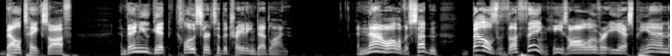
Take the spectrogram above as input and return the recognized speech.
Bell takes off, and then you get closer to the trading deadline. And now all of a sudden, Bell's the thing. He's all over ESPN.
